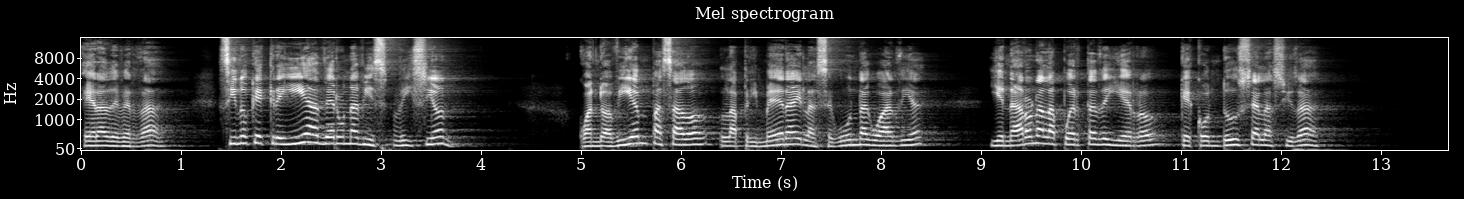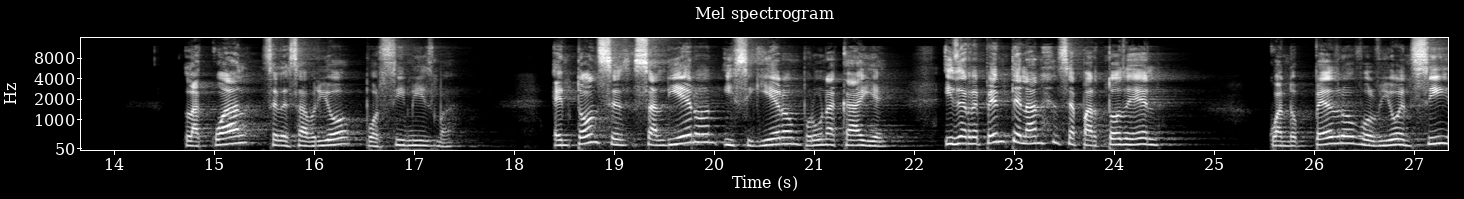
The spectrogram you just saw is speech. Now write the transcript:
era de verdad, sino que creía ver una visión. Cuando habían pasado la primera y la segunda guardia, llenaron a la puerta de hierro que conduce a la ciudad la cual se les abrió por sí misma. Entonces salieron y siguieron por una calle, y de repente el ángel se apartó de él. Cuando Pedro volvió en sí,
